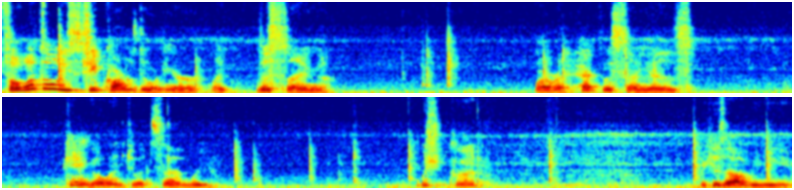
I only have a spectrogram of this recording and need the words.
So what's all these cheap cars doing here? Like this thing. Whatever the heck this thing is. Can't go into it, sadly. Wish you could. Because that would be neat.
